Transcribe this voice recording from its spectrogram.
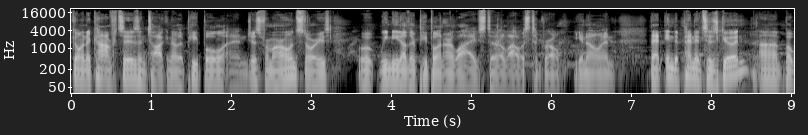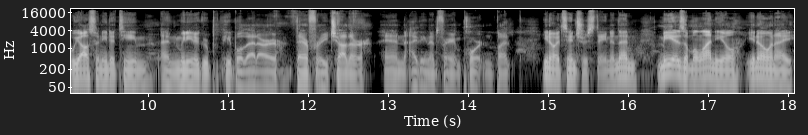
going to conferences and talking to other people, and just from our own stories, we need other people in our lives to allow us to grow. You know, and that independence is good, uh, but we also need a team and we need a group of people that are there for each other. And I think that's very important. But, you know, it's interesting. And then me as a millennial, you know, when I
